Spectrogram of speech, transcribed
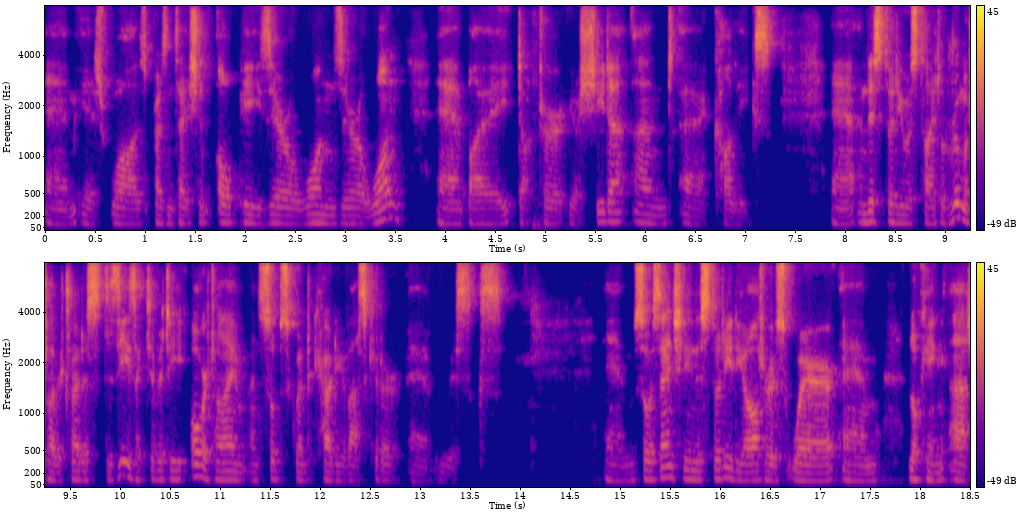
Um, it was presentation OP0101 uh, by Dr. Yoshida and uh, colleagues. Uh, and this study was titled Rheumatoid Arthritis Disease Activity Over Time and Subsequent Cardiovascular uh, Risks. Um, so essentially in this study, the authors were um, looking at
